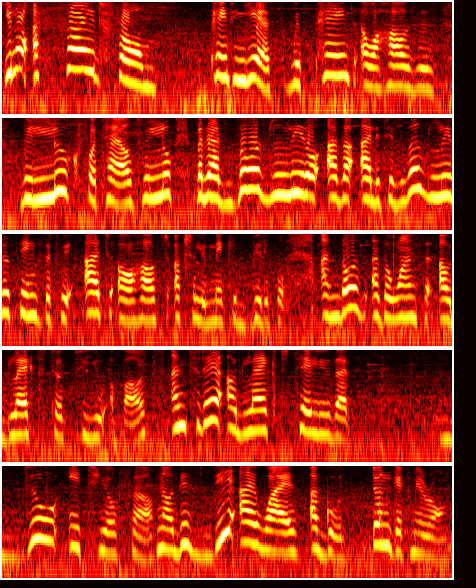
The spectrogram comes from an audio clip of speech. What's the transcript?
You know, aside from painting, yes, we paint our houses, we look for tiles, we look, but there are those little other additives, those little things that we add to our house to actually make it beautiful. And those are the ones that I would like to talk to you about. And today I would like to tell you that do it yourself. Now these DIYs are good, don't get me wrong.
